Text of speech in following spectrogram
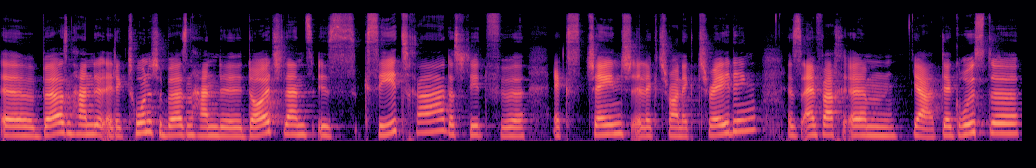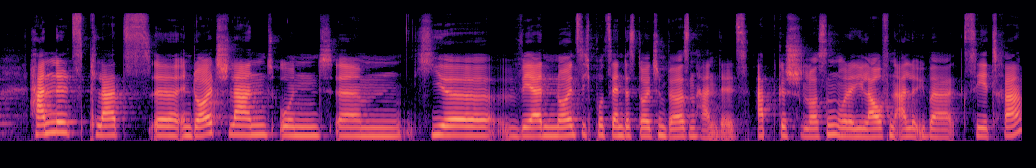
äh, Börsenhandel, elektronische Börsenhandel Deutschlands ist Xetra. Das steht für Exchange Electronic Trading. Es ist einfach ähm, ja, der größte Handelsplatz äh, in Deutschland und ähm, hier werden 90 Prozent des deutschen Börsenhandels abgeschlossen oder die laufen alle über Xetra.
